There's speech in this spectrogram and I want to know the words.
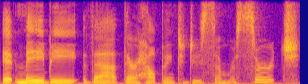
It may be that they're helping to do some research.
